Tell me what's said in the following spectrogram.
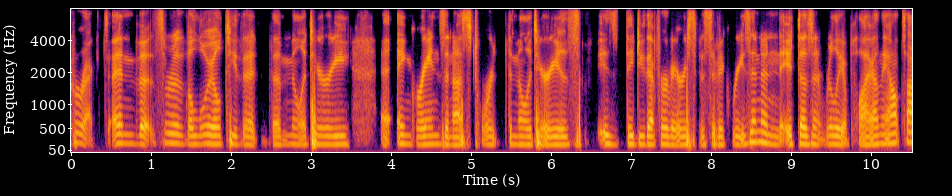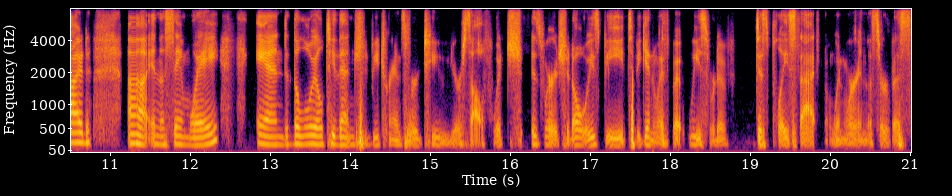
correct and the sort of the loyalty that the military uh, ingrains in us toward the military is is they do that for a very specific reason and it doesn't really apply on the outside uh, in the same way and the loyalty then should be transferred to yourself which is where it should always be to begin with but we sort of displace that when we're in the service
